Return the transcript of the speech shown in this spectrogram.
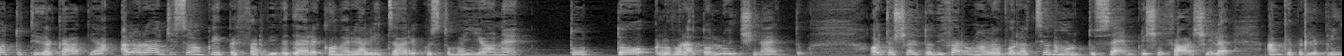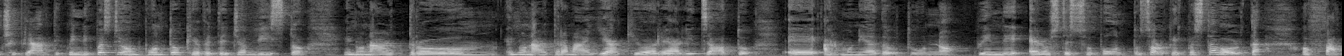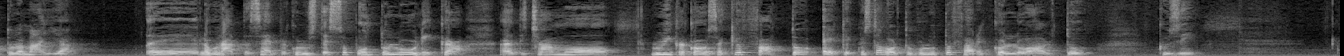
ciao a tutti da Katia. Allora oggi sono qui per farvi vedere come realizzare questo maglione tutto lavorato all'uncinetto. Oggi ho scelto di fare una lavorazione molto semplice facile anche per le principianti. Quindi questo è un punto che avete già visto in un altro in un'altra maglia che ho realizzato è armonia d'autunno. Quindi è lo stesso punto solo che questa volta ho fatto la maglia eh, lavorata sempre con lo stesso punto. L'unica eh, diciamo l'unica cosa che ho fatto è che questa volta ho voluto fare collo alto così.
